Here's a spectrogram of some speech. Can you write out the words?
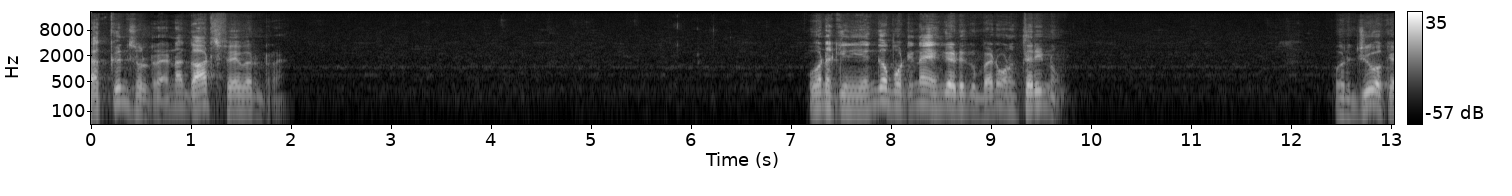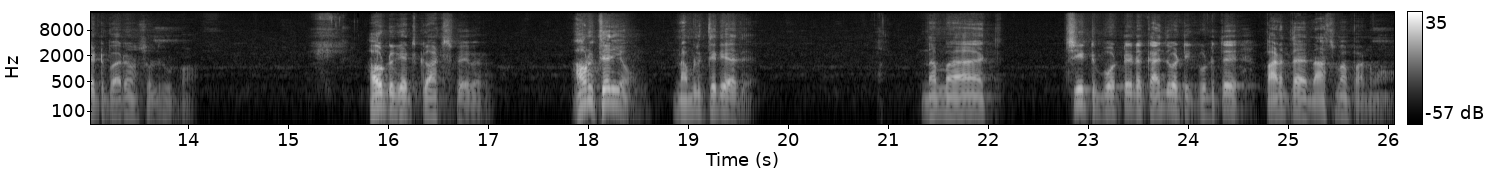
லக்குன்னு சொல்கிறேன் நான் காட்ஸ் ஃபேவர்ன்றேன் உனக்கு நீ எங்கே போட்டினா எங்கே எடுக்க போய்டும் உனக்கு தெரியணும். ஒரு ஜூவை கேட்டுப்பாரு அவன் சொல்லி கொடுப்பான். How to get God's favour அவனுக்கு தெரியும். நம்மளுக்கு தெரியாது. நம்ம சீட்டு போட்டு இல்லை கந்து வட்டி கொடுத்து பணத்தை நாசமாக பண்ணுவோம்.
